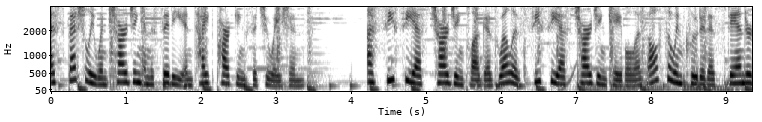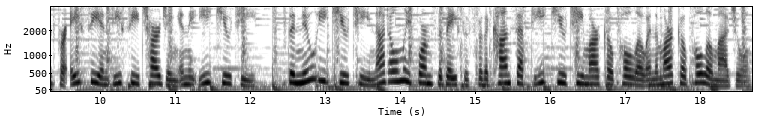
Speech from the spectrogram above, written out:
especially when charging in the city in tight parking situations. A CCS charging plug as well as CCS charging cable is also included as standard for AC and DC charging in the EQT. The new EQT not only forms the basis for the concept EQT Marco Polo and the Marco Polo module,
